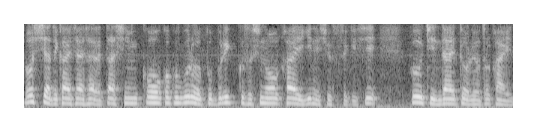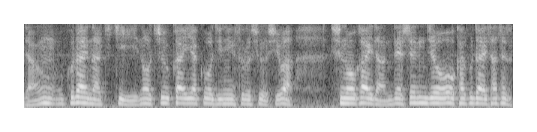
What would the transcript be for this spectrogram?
ロシアで開催された新興国グループブリックス首脳会議に出席し、プーチン大統領と会談、ウクライナ危機の仲介役を辞任する習氏は、首脳会談で戦場を拡大させず、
